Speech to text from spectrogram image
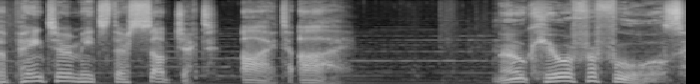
A painter meets their subject, eye to eye. No cure for fools.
